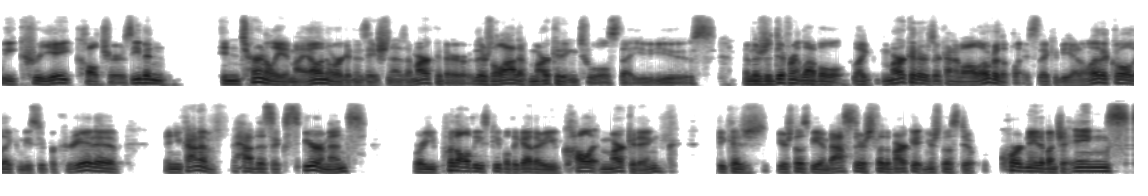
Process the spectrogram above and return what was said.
we create cultures even internally in my own organization as a marketer there's a lot of marketing tools that you use. And there's a different level like marketers are kind of all over the place. They can be analytical they can be super creative and you kind of have this experiment where you put all these people together you call it marketing because you're supposed to be ambassadors for the market and you're supposed to coordinate a bunch of ings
